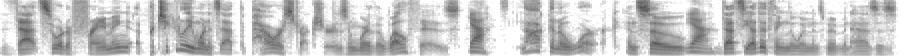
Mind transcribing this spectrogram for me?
that sort of framing, uh, particularly when it's at the power structures and where the wealth is, Yeah. it's not going to work. And so Yeah. that's the other thing the women's movement has is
